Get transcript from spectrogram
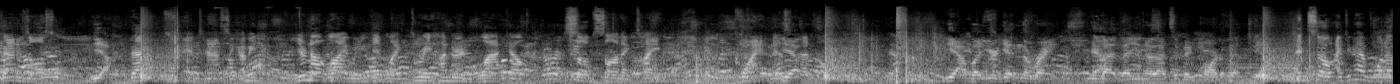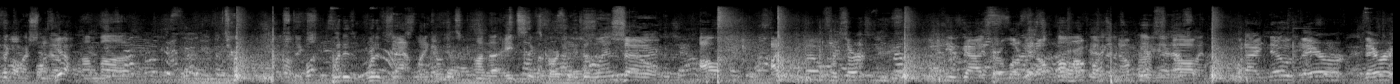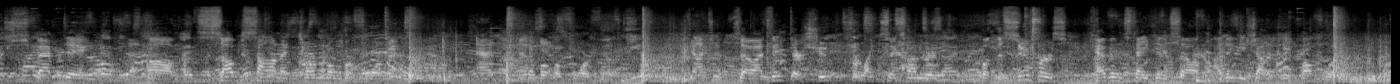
That is awesome. Yeah. That's fantastic. I mean, you're not lying when you get like 300 blackout subsonic type quietness. Yeah. That's awesome. Yeah, but you're getting the range. Yeah. That, that, you know, that's a big part of it. And so I do have one other question though. Yeah. Um, uh, What is what is that like on this- on the 86 cartridge? So I'll, I don't know for certain. You guys are a little bit up, Oh, up on the numbers, Yeah, yeah, that's um, but I know they're they're expecting um, subsonic terminal performance at a minimum of 450. Gotcha. So I think they're shooting for like 600, but the supers, Kevin's taking some. I think he shot a Cape Buffalo 450 with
